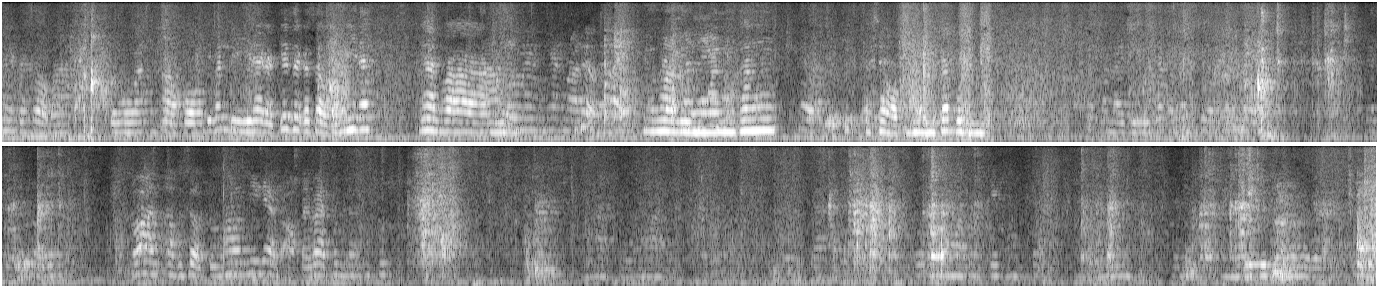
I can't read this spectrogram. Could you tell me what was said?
ในกระสอบอะตัวข่าวโครงที่มันดีนะ ก็บใส่กระสอบก็มีนะงานว่าลุงงานว่าลุงมันทั้งกระสอบดีก็บ่ดีเพราะเอากระสอบตัวเท่านี่เนี่ยออกไปบ้านคนนั้นทุกทา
